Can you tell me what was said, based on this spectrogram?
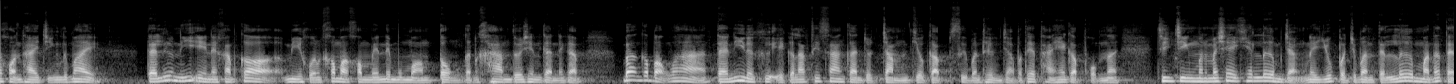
ละครไทยจริงหรือไม่ แต่เรื่องนี้เองนะครับก็มีคนเข้ามาคอมเมนต์ในมุมมองตรงกันข้ามด้วยเช่นกันนะครับบ้างก็บอกว่าแต่นี่แหละคือเอกลักษณ์ที่สร้างการจดจำเกี่ยวกับสื่อบันเทิงจากประเทศไทยให้กับผมนะจริง ๆ มันไม่ใช่แค่เริ่มจากในยุคปัจจุบันแต่เริ่มมาตั้งแต่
